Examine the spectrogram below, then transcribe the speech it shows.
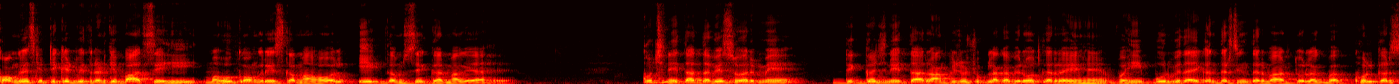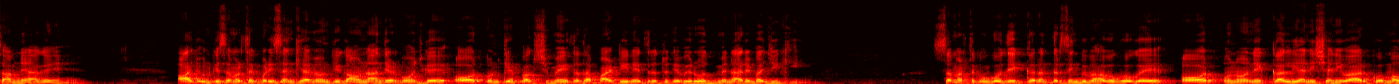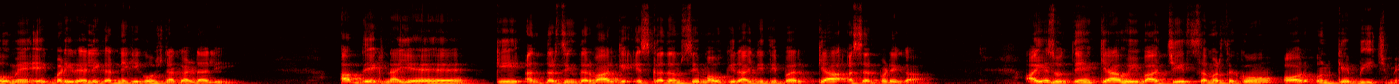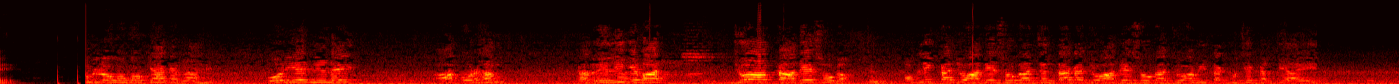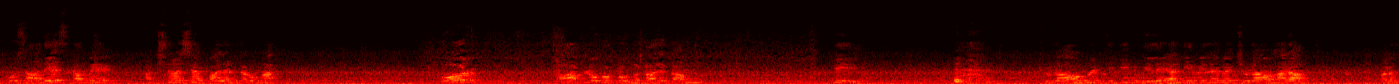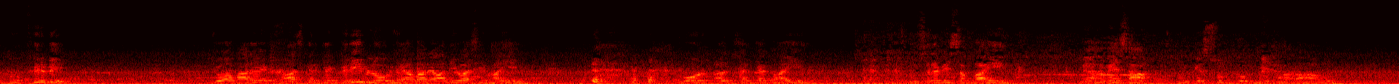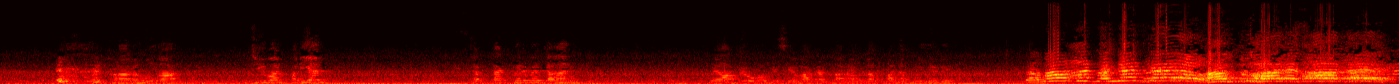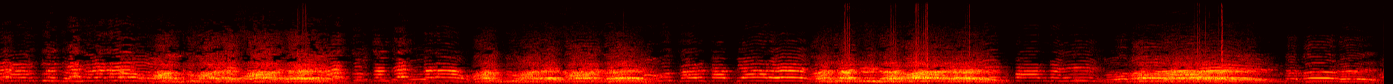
कांग्रेस के टिकट वितरण के बाद से ही महू कांग्रेस का माहौल एकदम से गर्मा गया है। कुछ नेता दबे स्वर में दिग्गज नेता रामकिशोर शुक्ला का विरोध कर रहे हैं। वहीं पूर्व विधायक अंतर सिंह दरबार तो लगभग खुलकर सामने आ गए हैं। आज उनके समर्थक बड़ी संख्या में उनके गाँव नांदेड़ पहुँच गए और उनके पक्ष में तथा पार्टी नेतृत्व के विरोध में नारेबाजी की। समर्थकों को देखकर अंतर सिंह भी भावुक हो गए और उन्होंने कल यानी शनिवार को महू में एक बड़ी रैली करने की घोषणा कर डाली। अब देखना यह है कि अंतर सिंह दरबार के इस कदम से मऊ की राजनीति पर क्या असर पड़ेगा। आइए सुनते हैं क्या हुई बातचीत समर्थकों और उनके बीच में। हम लोगों को क्या करना है? और ये निर्णय आप और हम कल रैली के बाद जो आपका आदेश होगा, पब्लिक का जो आदेश होगा, जनता का जो आदेश होगा, जो अभी तक मुझे करते आए हैं, उस आदेश का मैं अक्षरशः पालन करूँगा। और आप लोगों को बता देता हूँ कि चुनाव में टिकट मिले या नहीं मिले, मैं चुनाव हारा। परंतु फिर भी जो हमारे, खास करके गरीब लोग हैं, हमारे आदिवासी भाई हैं और अल्पसंख्यक भाई हैं। दूसरे भी सब भाई हैं। मैं हमेशा उनके सुख दुख में खड़ा रहा हूँ। खड़ा रहूँगा। जीवन पर्यंत जब तक मेरे में जान मैं आप लोगों की सेवा करता रहूँगा पद अपनी जगह। हम तुम्हारे साथ ってください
